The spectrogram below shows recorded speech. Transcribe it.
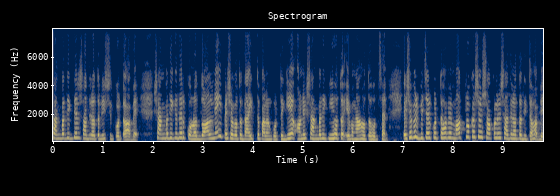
সাংবাদিকদের স্বাধীনতা নিশ্চিত করতে হবে। সাংবাদিকদের কোনো দল নেই পেশাগত দায়িত্ব পালন করতে গিয়ে অনেক সাংবাদিক নিহত এবং আহত হচ্ছেন। এসবের বিচার করতে হবে মত প্রকাশের সকলের স্বাধীনতা দিতে হবে।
